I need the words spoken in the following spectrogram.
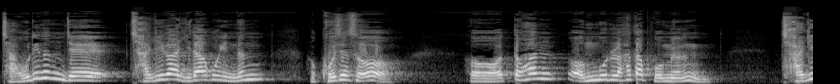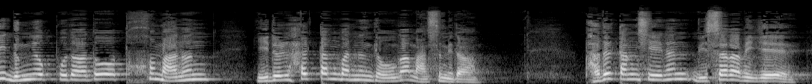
자, 우리는 이제 자기가 일하고 있는 곳에서 어, 떠한 업무를 하다 보면 자기 능력보다도 더 많은 일을 할당받는 경우가 많습니다. 받을 당시에는 윗사람에게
